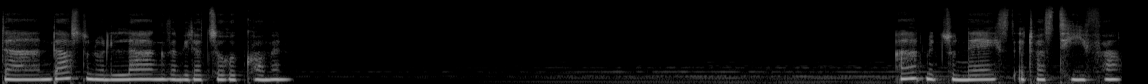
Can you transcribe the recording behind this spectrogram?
Dann darfst du nun langsam wieder zurückkommen. Atme zunächst etwas tiefer.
